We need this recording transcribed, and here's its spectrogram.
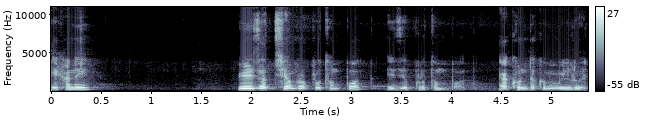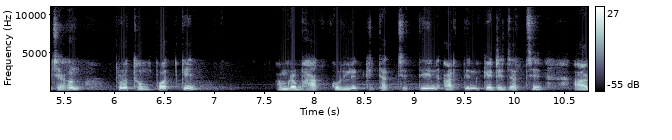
এখানে পেয়ে যাচ্ছি আমরা প্রথম পদ, এই যে প্রথম পদ। এখন দেখো মিল রয়েছে। এখন প্রথম পদকে আমরা ভাগ করলে কি থাকছে? তিন আর তিন কেটে যাচ্ছে। আর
